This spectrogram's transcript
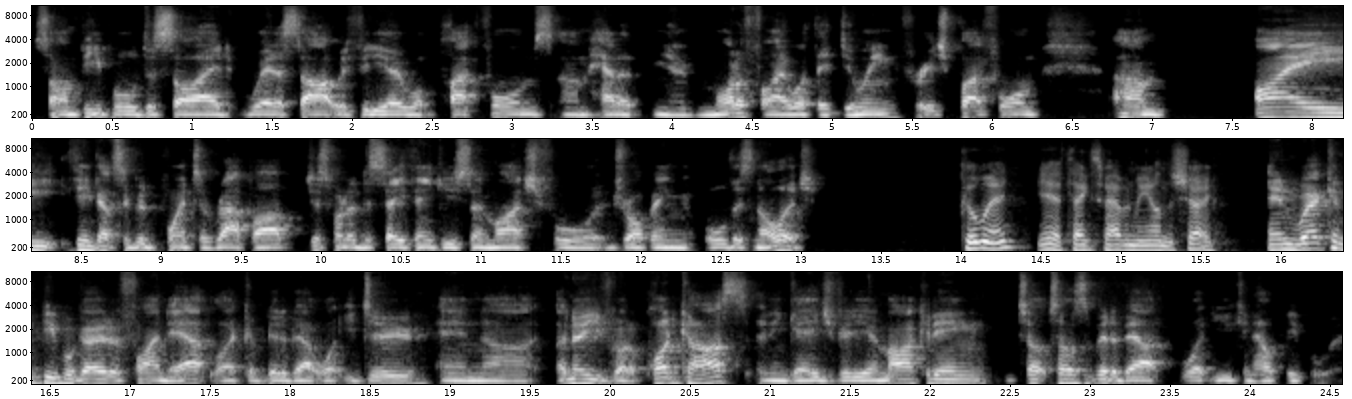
some people decide where to start with video, what platforms, um, how to you know modify what they're doing for each platform. Um, I think that's a good point to wrap up. Just wanted to say thank you so much for dropping all this knowledge. Cool, man. Yeah, thanks for having me on the show. And where can people go to find out like a bit about what you do? And uh, I know you've got a podcast and engage video marketing. Tell, tell us a bit about what you can help people with.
